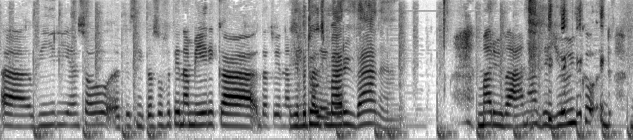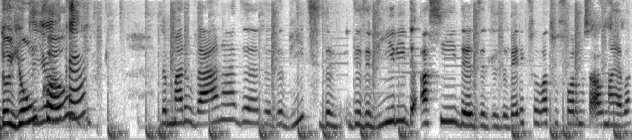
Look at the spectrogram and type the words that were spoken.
Eh wiri en zo. Het is niet alsof het in Amerika... Dat we in Je Amerika bedoelt leven. marihuana. marihuana, de jonko. De, de jonko. De marijuana, de, de, de wiet, de, de, de wiri, de assi, de, de, de, de weet ik veel wat voor vormen ze allemaal hebben.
